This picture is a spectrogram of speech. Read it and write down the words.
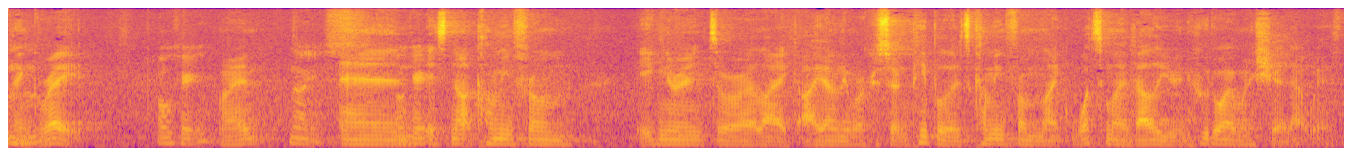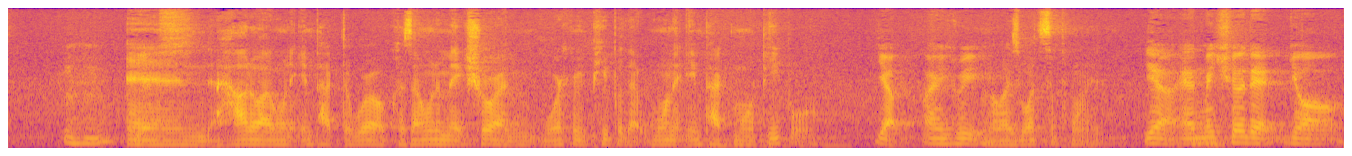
then Mhm. great, Okay. right? Nice. And okay. it's not coming from ignorant or like I only work with certain people. It's coming from like, what's my value and who do I want to share that with? mm-hmm. and how do I want to impact the world? Because I want to make sure I'm working with people that want to impact more people. yes. Yep. I agree. Otherwise, what's the point? Yeah, and make sure that your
